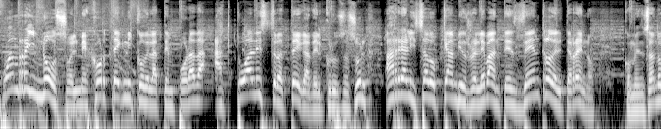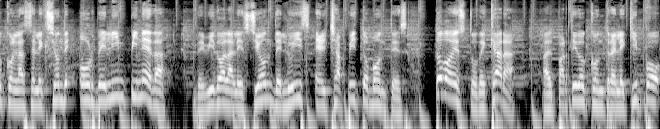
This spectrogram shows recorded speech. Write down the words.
Juan Reynoso, el mejor técnico de la temporada, actual estratega del Cruz Azul, ha realizado cambios relevantes dentro del terreno, comenzando con la selección de Orbelín Pineda debido a la lesión de Luis El Chapito Montes. Todo esto de cara al partido contra el equipo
